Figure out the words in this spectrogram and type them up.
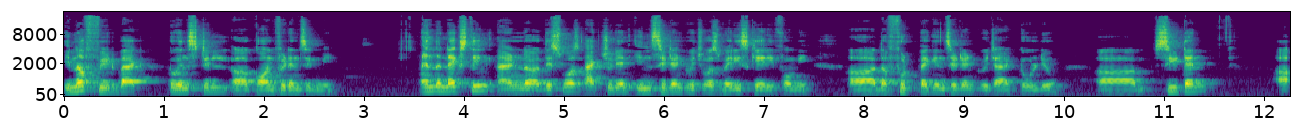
enough feedback to instill uh, confidence in me. And the next thing, and uh, this was actually an incident which was very scary for me, the foot peg incident, which I had told you. C10 uh,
